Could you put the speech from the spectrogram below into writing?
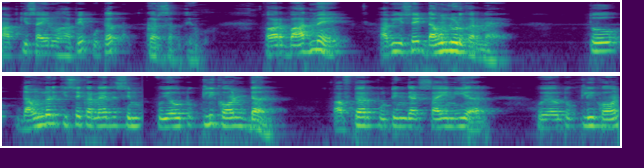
आपकी साइन वहाँ पे पुटअप कर सकते हो। और बाद में अभी इसे डाउनलोड करना है। तो डाउनलोड किसे करना है? Simple we have to click on done after putting that sign here we have to click on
